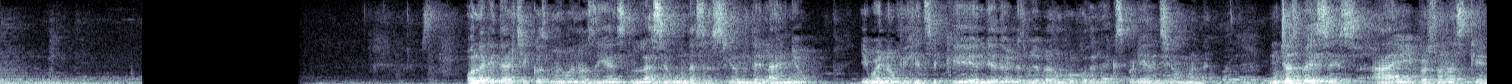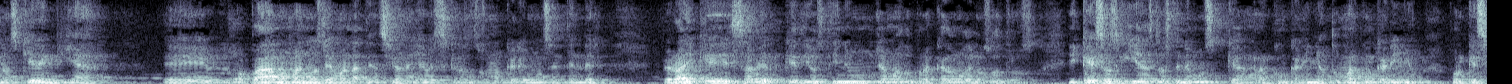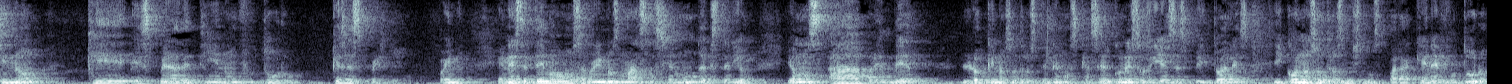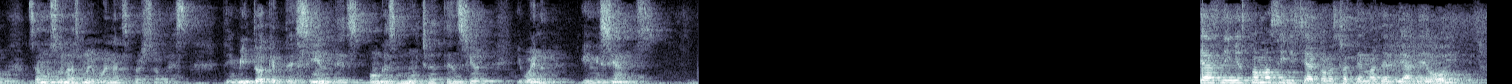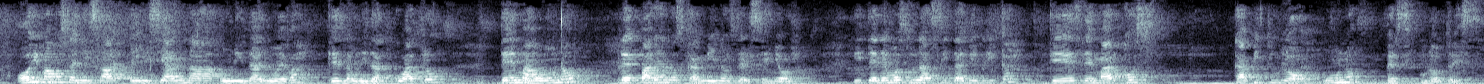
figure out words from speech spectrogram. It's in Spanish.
Hola, ¿qué tal chicos? Muy buenos días. La segunda sesión del año y bueno, fíjense que el día de hoy les voy a hablar un poco de la experiencia humana. Muchas veces hay personas que nos quieren guiar. Eh, papá, mamá nos llaman la atención y a veces que nosotros no queremos entender. Pero hay que saber que Dios tiene un llamado para cada uno de nosotros y que esos guías los tenemos que agarrar con cariño, tomar con cariño, porque si no, ¿qué espera de ti en un futuro? ¿Qué se espera? Bueno, en este tema vamos a abrirnos más hacia el mundo exterior y vamos a aprender lo que nosotros tenemos que hacer con esos guías espirituales y con nosotros mismos para que en el futuro seamos unas muy buenas personas. Te invito a que te sientes, pongas mucha atención y bueno, iniciamos. Niños, vamos a iniciar con nuestro tema del día de hoy. Hoy vamos a iniciar, una unidad nueva, que es la unidad 4, tema 1, preparen los caminos del Señor. Y tenemos una cita bíblica que es de Marcos capítulo 1, versículo 3.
